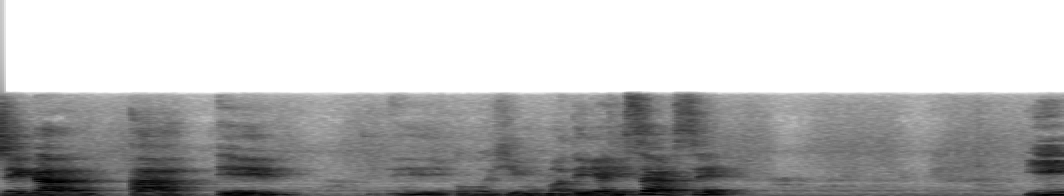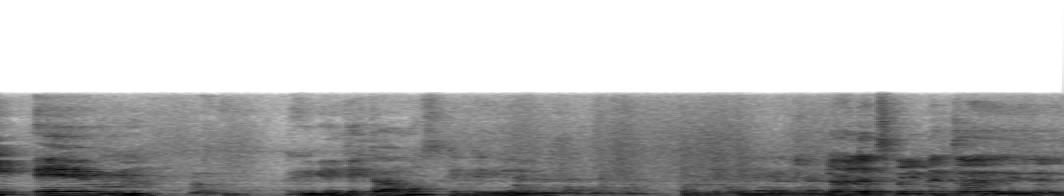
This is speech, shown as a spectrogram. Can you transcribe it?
llegar a, eh, eh, como dijimos, materializarse y em, ¿en qué estábamos? ¿En qué, ¿Por qué tiene que No, el experimento del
